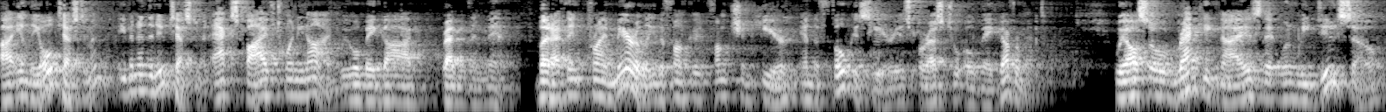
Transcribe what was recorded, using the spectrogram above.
uh, in the Old Testament, even in the New Testament. Acts 5.29, we obey God rather than men. But I think primarily the fun- function here and the focus here is for us to obey government. We also recognize that when we do so,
